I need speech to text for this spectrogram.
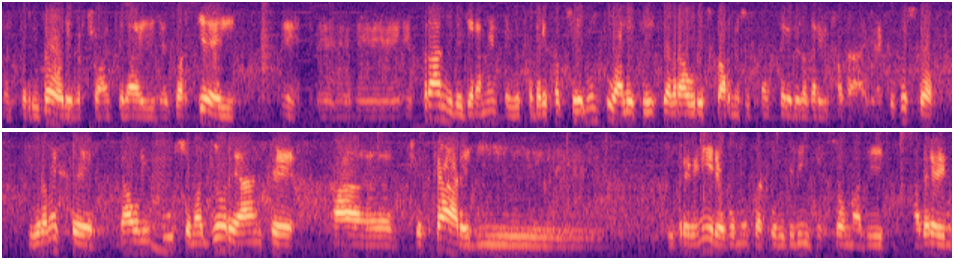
dal, territorio, perciò anche dai, dai quartieri e, e, e, tramite chiaramente questa tariffazione puntuale si, si, avrà un risparmio sostanziale della tariffataria. Ecco, questo sicuramente dà un impulso maggiore anche a eh, cercare di, di, prevenire o comunque anche l'utilizzo insomma, di materiali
